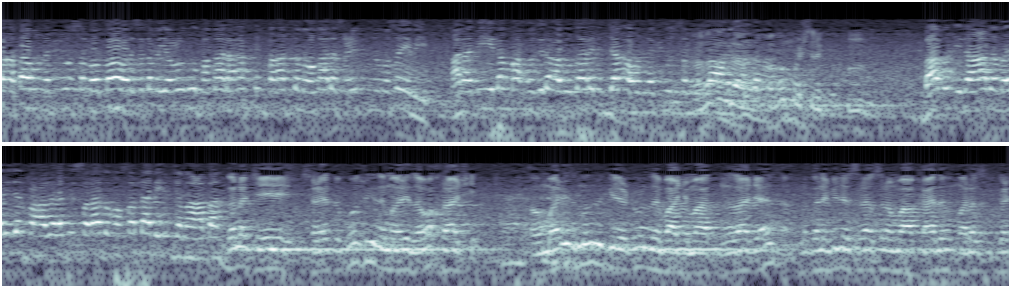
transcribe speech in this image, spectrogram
فاتاه النبي صلى الله عليه وسلم يعود فقال اسلم فاسلم وقال سعيد بن المسيب عن ابي لما حضر ابو طالب جاءه النبي صلى الله عليه وسلم. هم مشرك باب اذا عاد فحضرت الصلاه فصلى بهم جماعه قال جی سڑے تو پوچھ گئی مریض وقت راشی اور مریض منذ کی ٹول دے با جماعت نہ جائز نبی نبی صلی اللہ علیہ وسلم واقعہ مرض کرے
